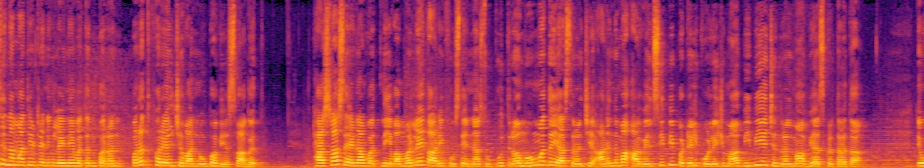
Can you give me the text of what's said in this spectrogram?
સેનામાંથી ટ્રેનિંગ લઈને વતન પરત ફરેલ જવાનનું ભવ્ય સ્વાગત. ઠાસરા શહેરના વતની એવા મલ્લેક આરિફ હુસેનના સુપુત્ર મોહમ્મદ યાસર, જે આણંદમાં આવેલ સીપી પટેલ કોલેજમાં બીબીએ જનરલમાં અભ્યાસ કરતા હતા. તેઓ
